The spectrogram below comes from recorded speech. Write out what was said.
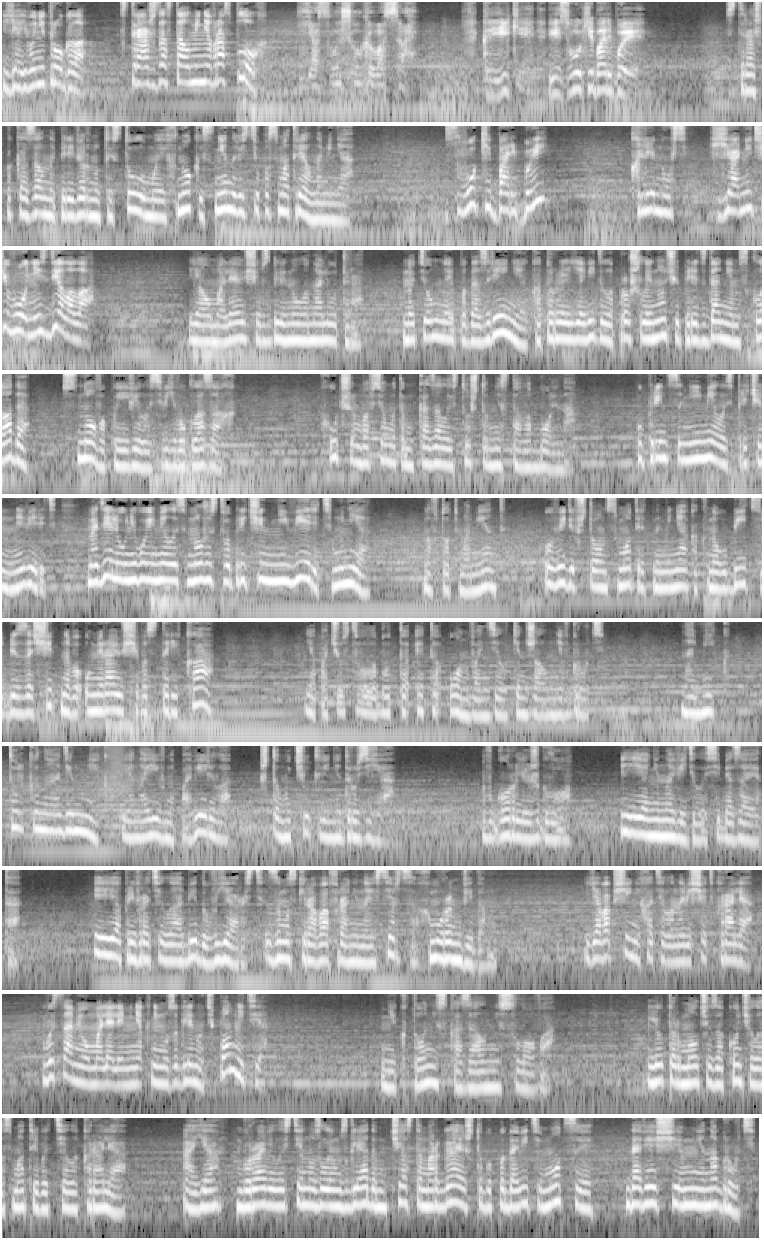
«Я его не трогала! Страж застал меня врасплох!» Я слышал голоса, крики и звуки борьбы. Страж показал на перевернутый стул у моих ног и с ненавистью посмотрел на меня. «Звуки борьбы? Клянусь, я ничего не сделала!» Я умоляюще взглянула на Лютера, но темное подозрение, которое я видела прошлой ночью перед зданием склада, снова появилось в его глазах. Худшим во всем этом казалось то, что мне стало больно. У принца не имелось причин не верить. На деле у него имелось множество причин не верить мне. Но в тот момент, увидев, что он смотрит на меня, как на убийцу беззащитного умирающего старика, я почувствовала, будто это он вонзил кинжал мне в грудь. На миг, только на один миг, я наивно поверила, что мы чуть ли не друзья. В горле жгло, и я ненавидела себя за это. И я превратила обиду в ярость, замаскировав раненое сердце хмурым видом. Я вообще не хотела навещать короля. Вы сами умоляли меня к нему заглянуть, помните? Никто не сказал ни слова. Лютер молча закончил осматривать тело короля, а я буравила стену злым взглядом, часто моргая, чтобы подавить эмоции, давящие мне на грудь.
